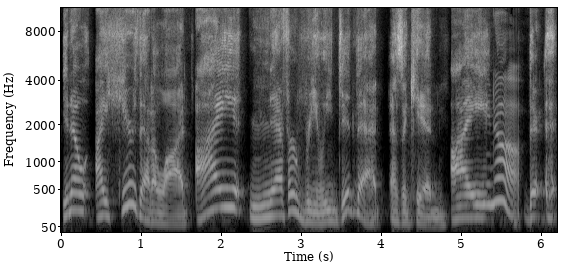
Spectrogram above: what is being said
You know, I hear that a lot. I never really did that as a kid. I You know, there eh,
